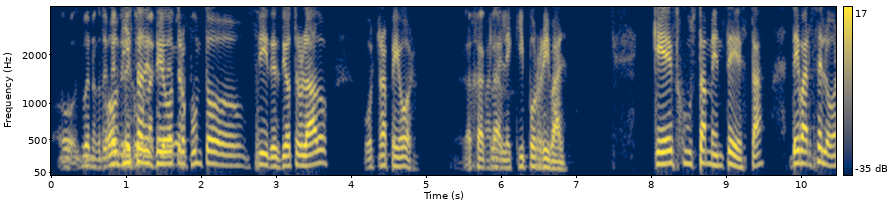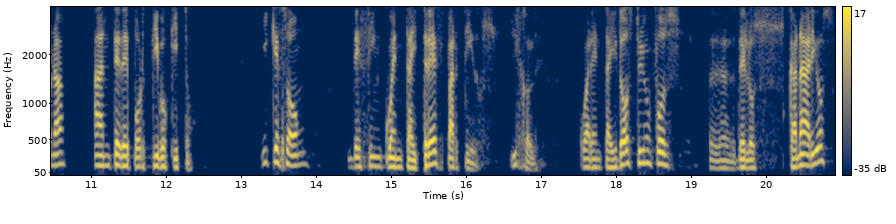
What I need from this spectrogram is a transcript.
O, bueno, o vista desde otro punto, sí, desde otro lado, otra peor. Ajá, para el equipo rival. Que es justamente esta de Barcelona ante Deportivo Quito. Y que son de 53 partidos. Híjole. 42 triunfos eh, de los Canarios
